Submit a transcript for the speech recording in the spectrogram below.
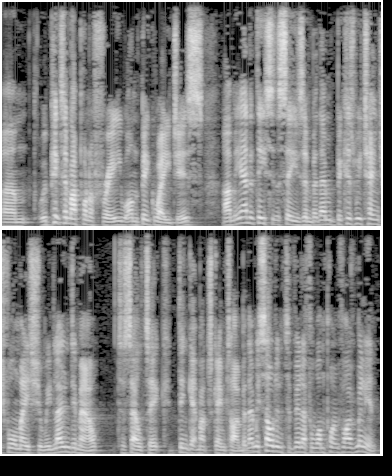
Um, we picked him up on a free on big wages. Um, he had a decent season, but then because we changed formation, we loaned him out to Celtic. Didn't get much game time, but then we sold him to Villa for 1.5 million.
